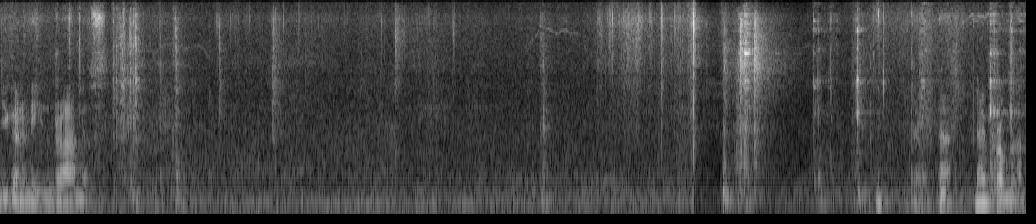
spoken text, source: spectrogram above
you're going to be in dramas. No, problem.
